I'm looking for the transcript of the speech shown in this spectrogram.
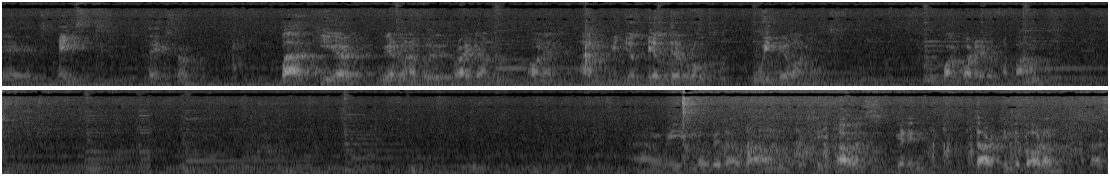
uh, paste texture. But here we are gonna put it right on, on it and we just build the roux with the onions. One quarter of a pound. Move it around. You see how it's getting dark in the bottom? That's,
